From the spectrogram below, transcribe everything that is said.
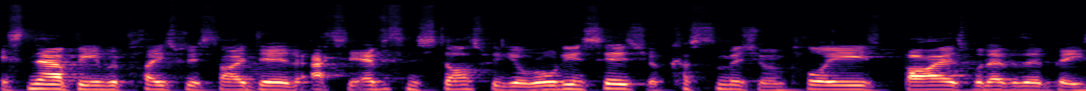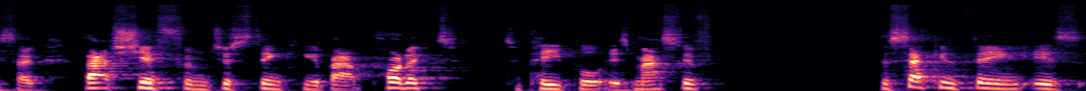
It's now being replaced with this idea that actually everything starts with your audiences, your customers, your employees, buyers, whatever they be. So, that shift from just thinking about product to people is massive. The second thing is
